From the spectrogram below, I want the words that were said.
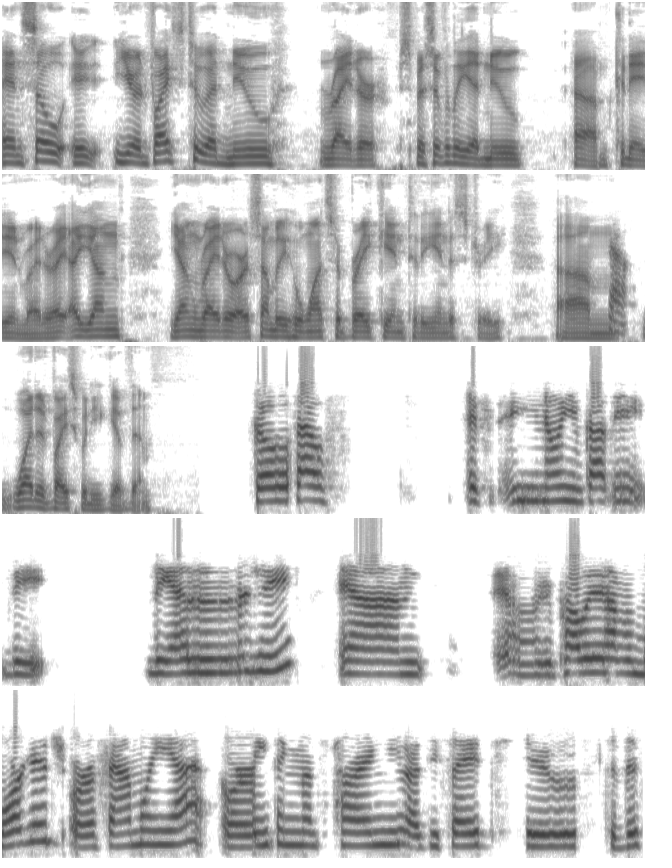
and so, it, your advice to a new writer, specifically a new um, Canadian writer, a, a young young writer, or somebody who wants to break into the industry, um, Yeah. what advice would you give them? Go south. If you know you've got the the the energy and you probably don't have a mortgage or a family yet or anything that's tying you, as you say, to to this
